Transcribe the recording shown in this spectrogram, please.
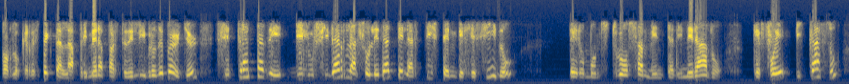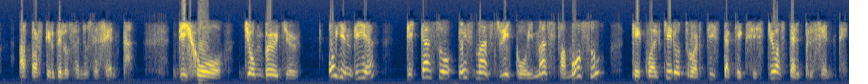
por lo que respecta a la primera parte del libro de Berger, se trata de dilucidar la soledad del artista envejecido, pero monstruosamente adinerado, que fue Picasso a partir de los años 60. Dijo John Berger, hoy en día Picasso es más rico y más famoso que cualquier otro artista que existió hasta el presente.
